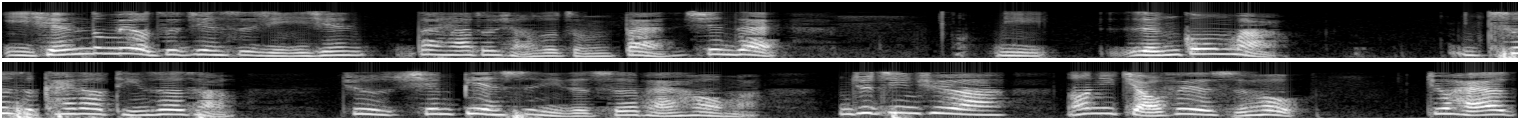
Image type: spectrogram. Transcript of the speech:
以前都没有这件事情，以前大家都想说怎么办？现在你人工嘛，你车子开到停车场，就先辨识你的车牌号码，你就进去啦。然后你缴费的时候，就还要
